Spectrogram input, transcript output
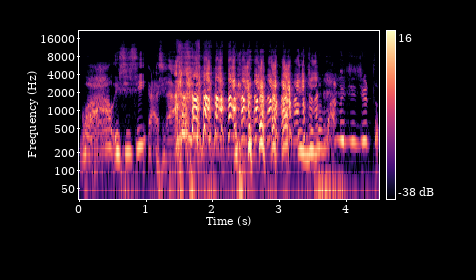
Wow. Y sí, sí. Ah, sí. y yo, no mames, sí es cierto.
